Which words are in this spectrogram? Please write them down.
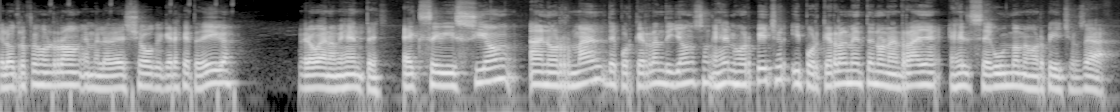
el otro fue un ron, MLB Show, ¿qué quieres que te diga? Pero bueno, mi gente, exhibición anormal de por qué Randy Johnson es el mejor pitcher y por qué realmente Nolan Ryan es el segundo mejor pitcher. O sea,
